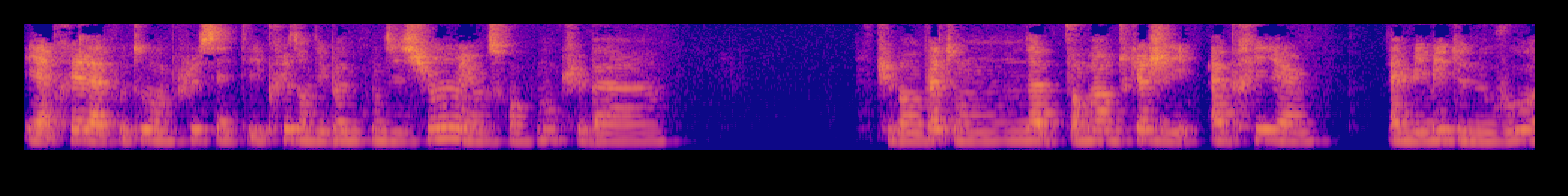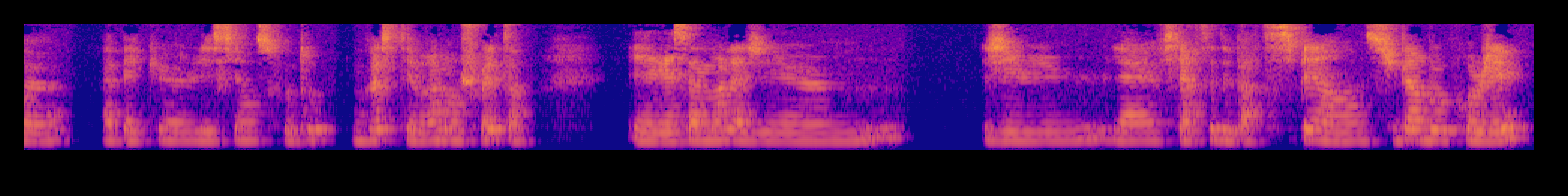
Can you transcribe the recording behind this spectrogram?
et après, la photo en plus a été prise dans des bonnes conditions et on se rend compte que, bah, bah, en fait, on a, enfin, moi en tout cas, j'ai appris euh, à m'aimer de nouveau euh, avec euh, les séances photo. Donc, ça, c'était vraiment chouette. Et récemment, là, j'ai j'ai eu la fierté de participer à un super beau projet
